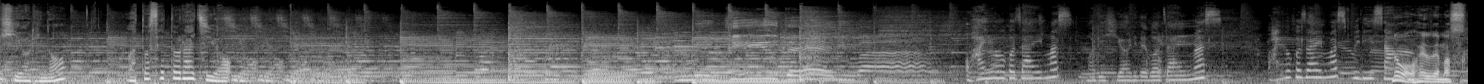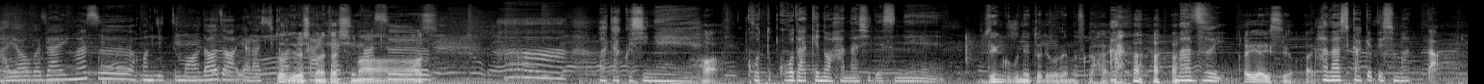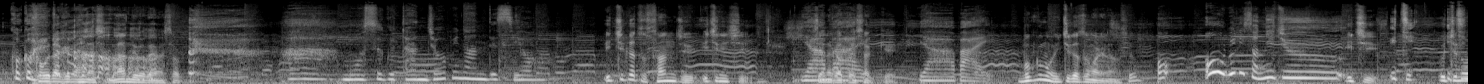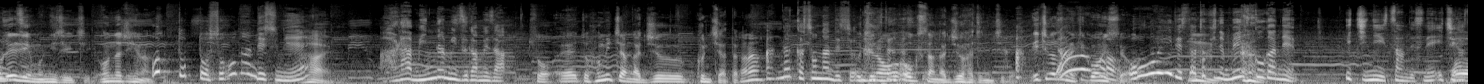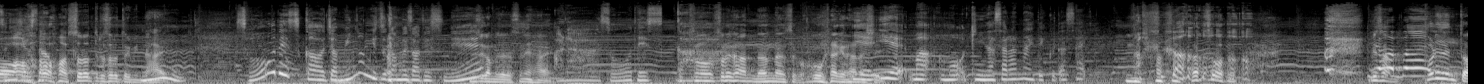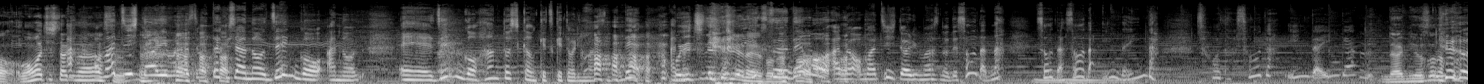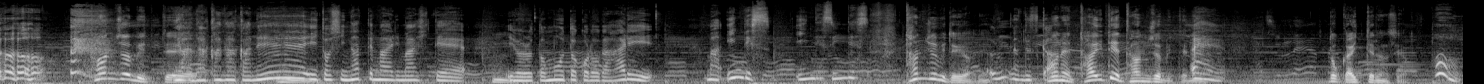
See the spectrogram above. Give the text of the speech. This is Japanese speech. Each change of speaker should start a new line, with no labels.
森日和のワトセトラジオ。おはようございます。森日和でございます。おはようございますビリーさん。
どうもおはようございます。
おはようございます。本日もどうぞよろしく
お願いいたし
ま
ます。す
はあ私ね
は
こここだけの話ですね。
全国ネットでございますか。は
まずい。
い。はい、い。や、いいっすよ。はい。
話しかけてしまったここ
これだけの話、なんでございましょう？か。
はあもうすぐ誕生日なんですよ
1月31日じ
や
ゃなかった
ば
でしたっけ？
いやばい
僕も1月生まれなんですよ。
おおビリーさん21
1。うちのレジンも21。同じ日なんで
おっとっとそうなんですね。
はい。
あらみんな水亀座
そう、えっと、ふみちゃんが19日やったかな？
あなんかそうなんですよ
うちの奥さんが18日で。1月も結構多いんですよ。
多いです
うん
私ね姪っ子がね123ですね1月
お
23
ー 揃ってる揃ってるみんな。はい。
うんそうですかじゃあみんな水亀座ですね
水亀座ですね。はい。
あらそうですか
その、それが何なんですか、ここだけの話。
いえいえまあもう気になさらないでください
な そう。皆さん、プレゼントお待ちしており
お
ます。
待ちしております。私あの前後あの、えー、前後半年間受け付けておりますので、あの
い
つでもあのお待ちしておりますので、そうだな、そうだそうだいいんだいいんだ、そうだそうだいいんだいいんだ。
何をその 誕生日って。
いやなかなかね、
うん。
いい年になってまいりまして、
うん。
いろいろと思うところがあり、まあいいんです。いいんですいいんです。
誕生日というのはね
うんなんですか？
ね大抵誕生日ってね、
え
どっか行ってるんですよ。
えほう。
